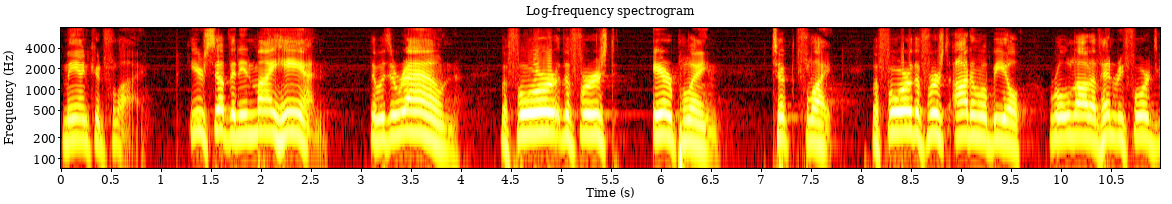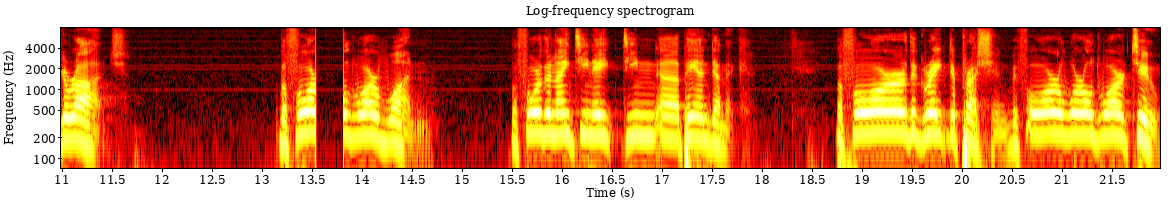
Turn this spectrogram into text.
man could fly. Here's something in my hand that was around before the first airplane took flight, before the first automobile rolled out of Henry Ford's garage, before World War I, before the 1918 uh, pandemic, before the Great Depression, before World War II,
